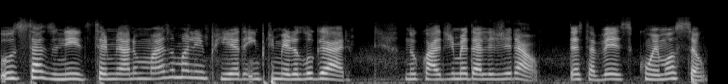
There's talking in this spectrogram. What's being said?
Os Estados Unidos terminaram mais uma Olimpíada em primeiro lugar, no quadro de medalha geral, desta vez com emoção.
